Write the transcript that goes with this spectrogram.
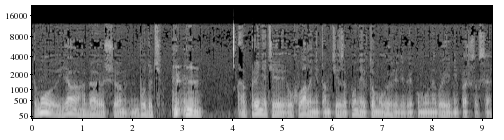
Тому я гадаю, що будуть прийняті, ухвалені там ті закони і в тому вигляді, в якому вони вигідні, перш за все,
